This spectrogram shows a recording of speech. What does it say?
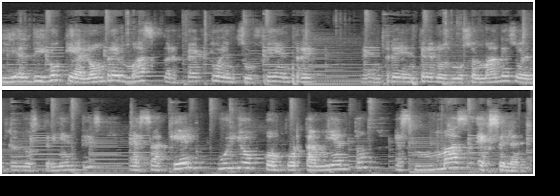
Y él dijo que el hombre más perfecto en su fe entre entre, entre los musulmanes o entre los creyentes es aquel cuyo comportamiento es más excelente.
